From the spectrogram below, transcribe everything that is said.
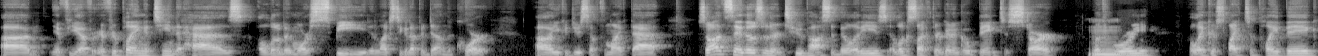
Um, if you have if you're playing a team that has a little bit more speed and likes to get up and down the court, uh, you could do something like that. So I'd say those are their two possibilities. It looks like they're going to go big to start with mm. Rory. The Lakers like to play big.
